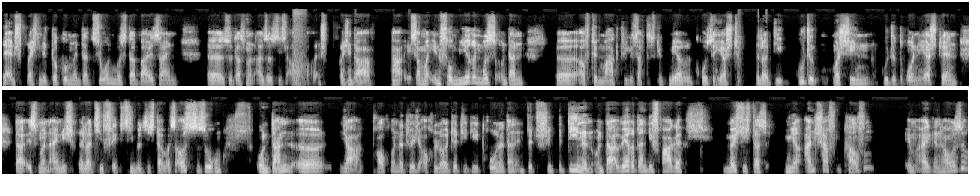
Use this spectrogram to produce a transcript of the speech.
eine entsprechende Dokumentation muss dabei sein, äh, so dass man also sich auch, auch entsprechend da ja, ich sag mal, informieren muss und dann äh, auf dem Markt, wie gesagt, es gibt mehrere große Hersteller, die gute Maschinen, gute Drohnen herstellen. Da ist man eigentlich relativ flexibel, sich da was auszusuchen. Und dann, äh, ja, braucht man natürlich auch Leute, die die Drohne dann in Betrieb bedienen. Und da wäre dann die Frage, möchte ich das mir anschaffen, kaufen? Im eigenen Hause.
